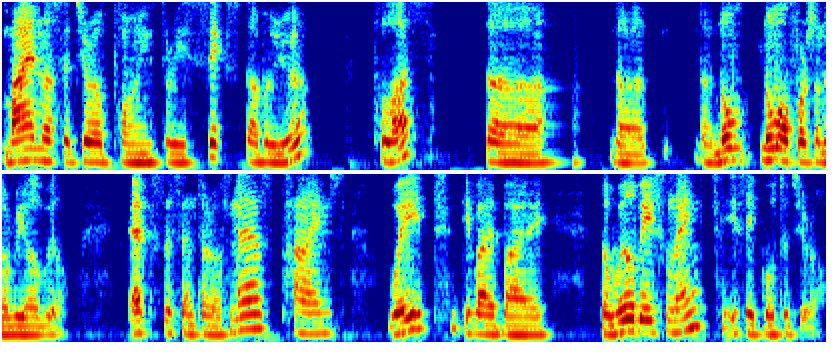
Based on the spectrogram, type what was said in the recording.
minus 0.36 W plus the, the, the norm, normal force on the real wheel. X center of mass times weight divided by the wheelbase length is equal to zero.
